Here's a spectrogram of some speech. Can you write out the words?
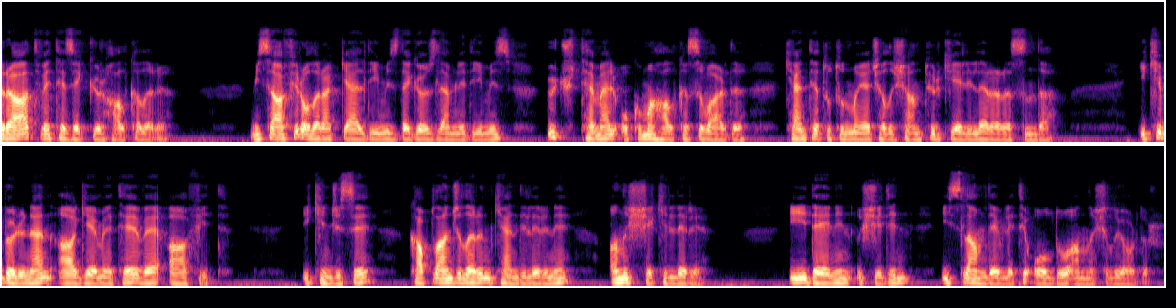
Kıraat ve tezekkür halkaları. Misafir olarak geldiğimizde gözlemlediğimiz üç temel okuma halkası vardı kente tutunmaya çalışan Türkiye'liler arasında. İki bölünen AGMT ve AFIT. İkincisi, kaplancıların kendilerini anış şekilleri. İD'nin IŞİD'in İslam devleti olduğu anlaşılıyordur.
